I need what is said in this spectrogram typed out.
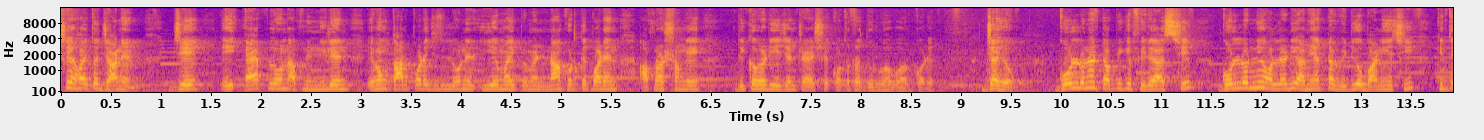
সে হয়তো জানেন যে এই অ্যাপ লোন আপনি নিলেন এবং তারপরে যদি লোনের ইএমআই পেমেন্ট না করতে পারেন, আপনার সঙ্গে রিকভারি এজেন্টরা এসে কতটা দুর্ব্যবহার করে। যাই হোক গোল্ড লোনের টপিকে ফিরে আসছি। গোল্ড লোন নিয়ে অলরেডি আমি একটা ভিডিও বানিয়েছি, কিন্তু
